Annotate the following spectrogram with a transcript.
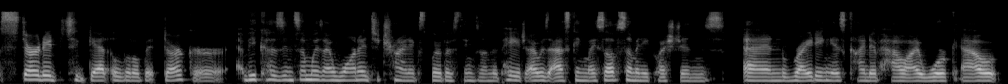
started to get a little bit darker because in some ways I wanted to try and explore those things on the page. I was asking myself so many questions and writing is kind of how I work out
